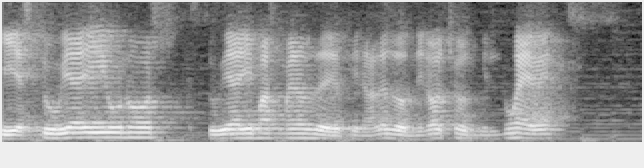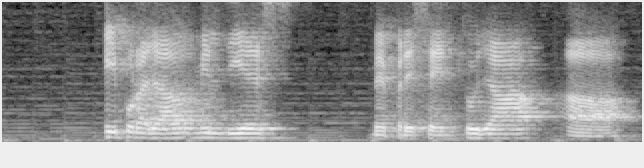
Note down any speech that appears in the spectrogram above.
Y estuve ahí unos, estuve ahí más o menos de finales de 2008, 2009. Y por allá 2010 me presento ya a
